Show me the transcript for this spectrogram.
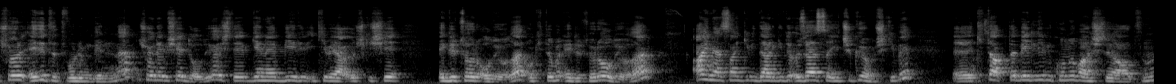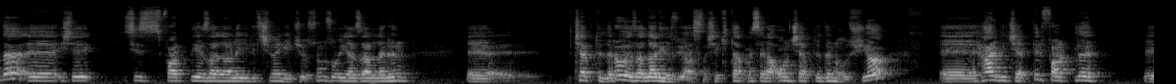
şöyle edited volume denilen şöyle bir şey de oluyor. İşte gene bir, iki veya üç kişi editör oluyorlar. O kitabın editörü oluyorlar. Aynen sanki bir dergide özel sayı çıkıyormuş gibi. E, kitapta belli bir konu başlığı altında e, işte siz farklı yazarlarla iletişime geçiyorsunuz. O yazarların e, chapter'ları o yazarlar yazıyor aslında. İşte kitap mesela 10 chapter'dan oluşuyor. E, her bir chapter farklı e,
